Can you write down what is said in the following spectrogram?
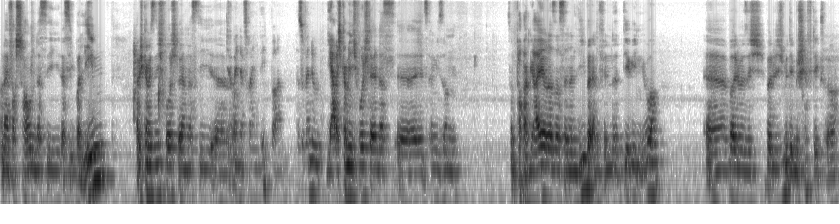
und einfach schauen, dass sie, dass sie überleben. Aber ich kann mir nicht vorstellen, dass die. Äh, Ja, aber in der freien Wildbahn. Also wenn du, ja, aber ich kann mir nicht vorstellen, dass äh, jetzt irgendwie so ein, so ein Papagei oder so, dass er eine Liebe empfindet dir gegenüber, äh, weil, du sich, weil du dich mit dem beschäftigst oder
